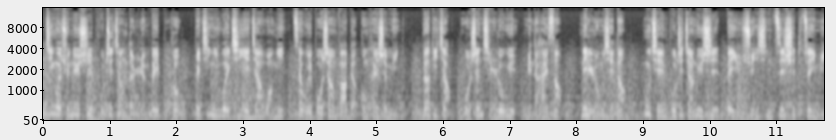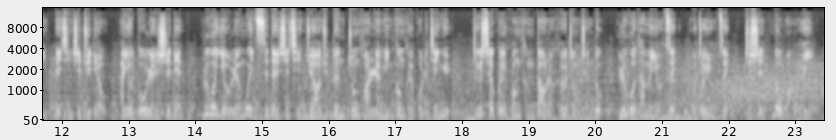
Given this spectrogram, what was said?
京维权律师蒲志强等人被捕后，北京一位企业家王英在微博上发表公开声明，标题叫“我申请入狱，免得害臊”。内容写道：目前蒲志强律师被以寻衅滋事的罪名被刑事拘留，还有多人失联。如果有人为此等事情就要去蹲中华人民共和国的监狱，这个社会荒唐到了何种程度？如果他们有罪，我就有罪，只是漏网而已。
